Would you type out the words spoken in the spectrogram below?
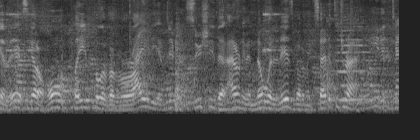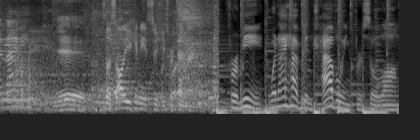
Look at this. You got a whole plate full of a variety of different sushi that I don't even know what it is, but I'm excited to try. We'll eat it 10.90. Yeah. So it's all you can eat sushi for 10.90. For me, when I have been traveling for so long,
